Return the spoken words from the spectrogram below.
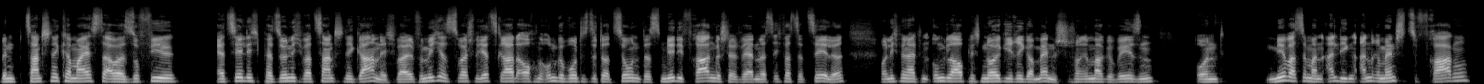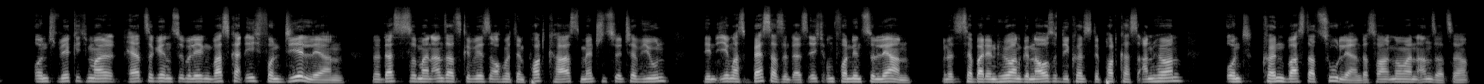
bin Zahntechnikermeister, aber so viel erzähle ich persönlich über Zahntechnik gar nicht, weil für mich ist es zum Beispiel jetzt gerade auch eine ungewohnte Situation, dass mir die Fragen gestellt werden, dass ich was erzähle. Und ich bin halt ein unglaublich neugieriger Mensch, schon immer gewesen. Und mir war es immer ein Anliegen, andere Menschen zu fragen, und wirklich mal herzugehen und zu überlegen, was kann ich von dir lernen? Das ist so mein Ansatz gewesen, auch mit dem Podcast, Menschen zu interviewen, denen irgendwas besser sind als ich, um von denen zu lernen. Und das ist ja bei den Hörern genauso, die können sich den Podcast anhören und können was dazu lernen. Das war immer mein Ansatz, ja.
